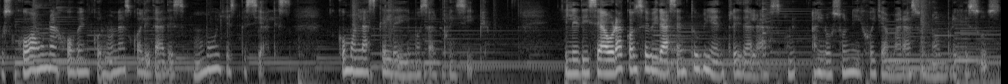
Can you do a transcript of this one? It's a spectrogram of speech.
Buscó a una joven con unas cualidades muy especiales, como las que leímos al principio. Y le dice, ahora concebirás en tu vientre y darás a luz un hijo y llamarás su nombre Jesús.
